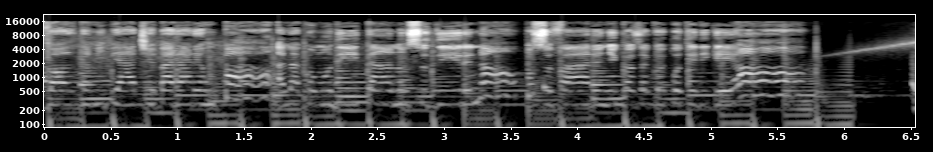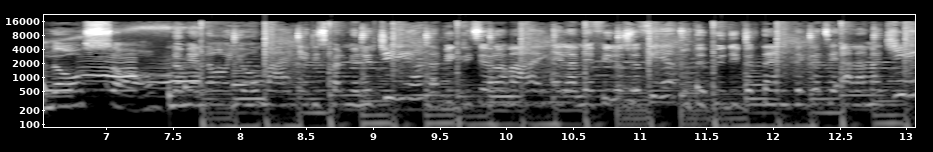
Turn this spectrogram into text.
volta mi piace barare un po', alla comodità non so dire no, posso fare ogni cosa coi poteri che ho. Lo so, non mi annoio mai. E risparmio energia, la pigrizia oramai è la mia filosofia, tutto è più divertente grazie alla magia.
